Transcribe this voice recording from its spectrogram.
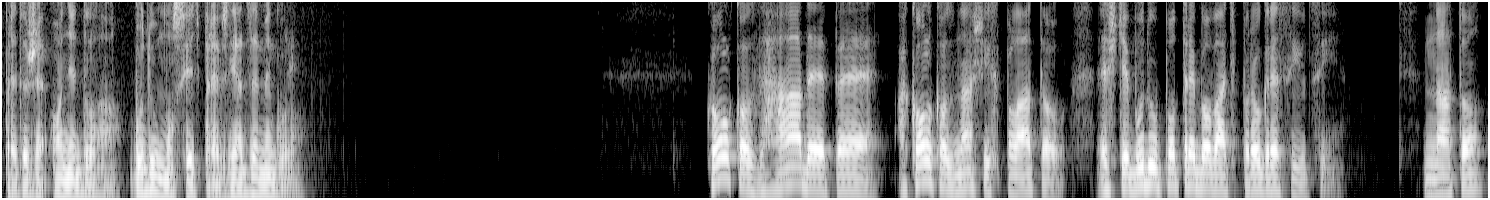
pretože onedlho budú musieť prevziať zeme gulu. Koľko z HDP a koľko z našich platov ešte budú potrebovať progresívci na to,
